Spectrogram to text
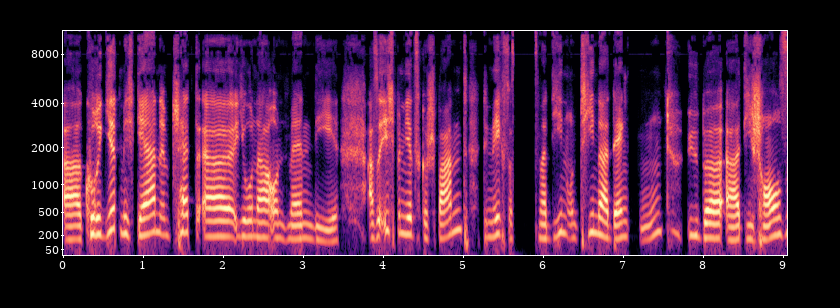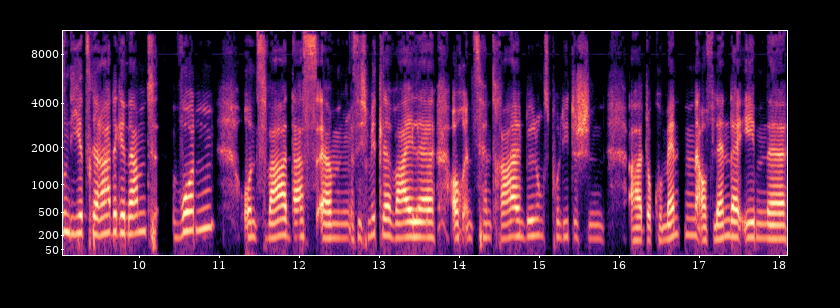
Äh, korrigiert mich gerne im Chat, äh, Jona und Mandy. Also ich bin jetzt gespannt, demnächst, was Nadine und Tina denken über äh, die Chancen, die jetzt gerade genannt wurden. Und zwar, dass ähm, sich mittlerweile auch in zentralen bildungspolitischen äh, Dokumenten auf Länderebene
